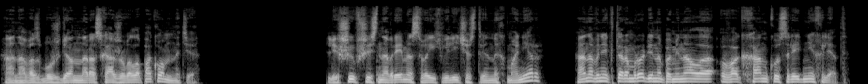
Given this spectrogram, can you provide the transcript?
Она возбужденно расхаживала по комнате. Лишившись на время своих величественных манер, она в некотором роде напоминала вакханку средних лет.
